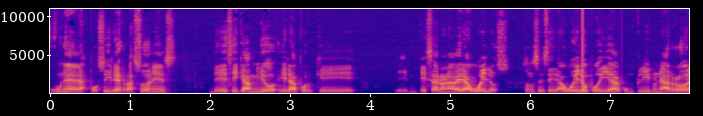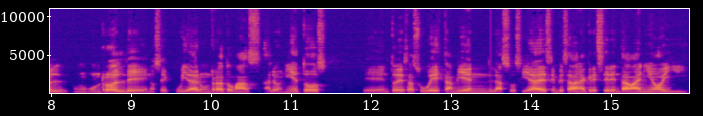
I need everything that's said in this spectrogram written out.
una de las posibles razones de ese cambio era porque empezaron a haber abuelos. Entonces el abuelo podía cumplir una rol, un, rol de, no sé, cuidar un rato más a los nietos. Eh, entonces a su vez también las sociedades empezaban a crecer en tamaño y,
